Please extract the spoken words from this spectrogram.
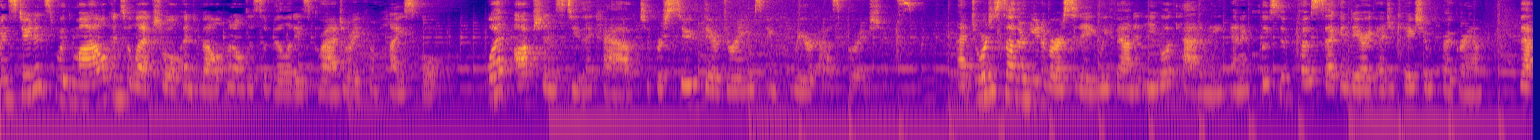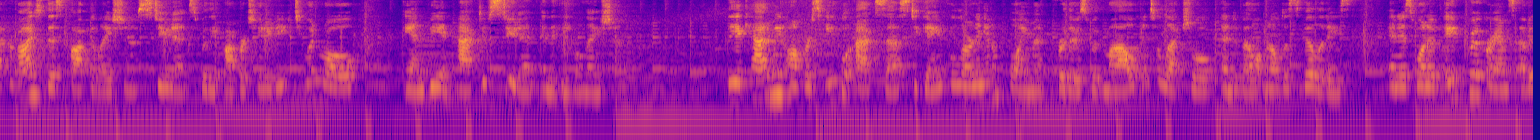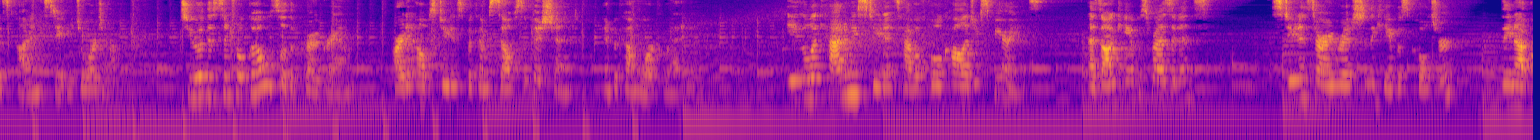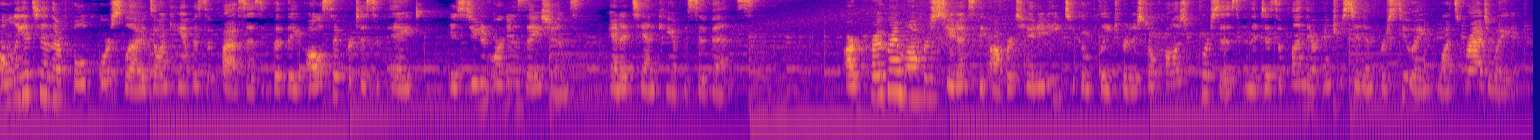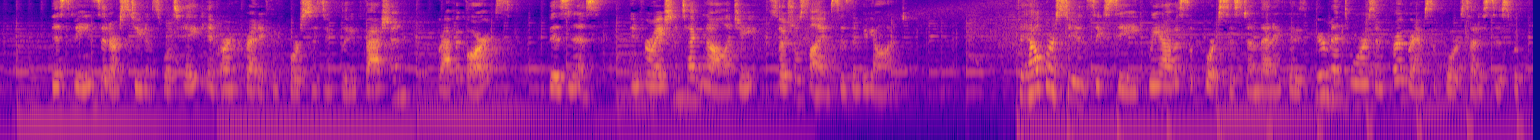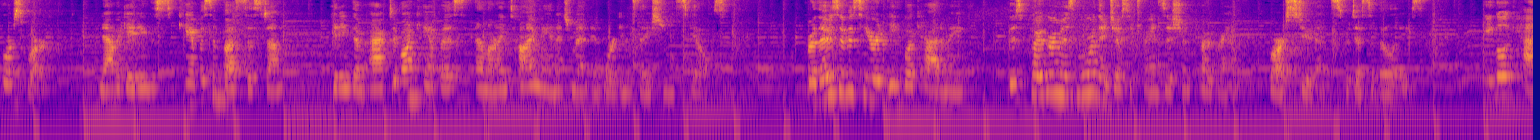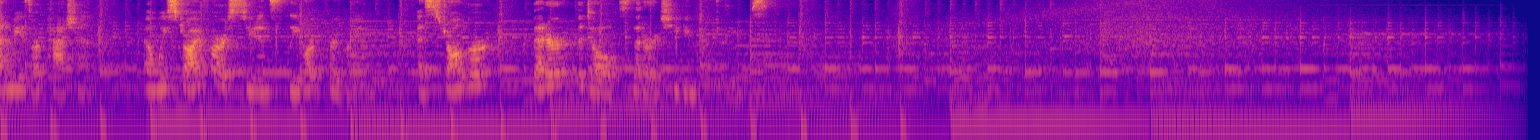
When students with mild intellectual and developmental disabilities graduate from high school, what options do they have to pursue their dreams and career aspirations? At Georgia Southern University, we founded Eagle Academy, an inclusive post-secondary education program that provides this population of students with the opportunity to enroll and be an active student in the Eagle Nation. The Academy offers equal access to gainful learning and employment for those with mild intellectual and developmental disabilities and is one of eight programs of its kind in the state of Georgia. Two of the central goals of the program are to help students become self-sufficient and become work-ready. Eagle Academy students have a full college experience. As on-campus residents, students are enriched in the campus culture. They not only attend their full course loads on campus of classes, but they also participate in student organizations and attend campus events. Our program offers students the opportunity to complete traditional college courses in the discipline they're interested in pursuing once graduating. This means that our students will take and earn credit in courses including fashion, graphic arts, business, information technology, social sciences, and beyond. To help our students succeed, we have a support system that includes peer mentors and program supports that assist with coursework, navigating the campus and bus system, getting them active on campus, and learning time management and organizational skills. For those of us here at Eagle Academy, this program is more than just a transition program for our students with disabilities. Eagle Academy is our passion, and we strive for our students to leave our program as stronger, better adults that are achieving their dreams.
